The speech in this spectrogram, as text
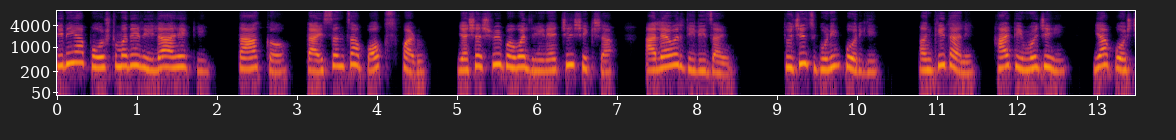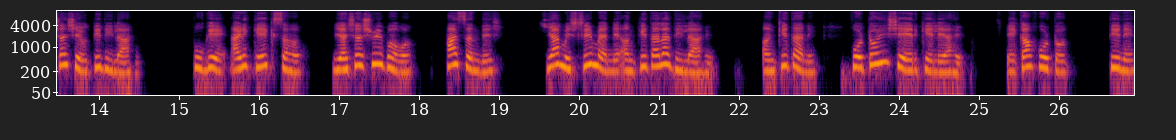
तिने या पोस्टमध्ये लिहिलं आहे की ताक टायसनचा बॉक्स फाडून यशस्वी भव लिहिण्याची शिक्षा आल्यावर दिली जाईल. तुझीच गुणी पोरगी. अंकिताने हा टिमोजीही या पोस्टच्या शेवटी दिला आहे. फुगे आणि केकसह यशस्वी भव हा संदेश या मिस्ट्रीमॅनने अंकिताला दिला आहे. अंकिताने फोटोही शेअर केले आहे एका फोटोत तिने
